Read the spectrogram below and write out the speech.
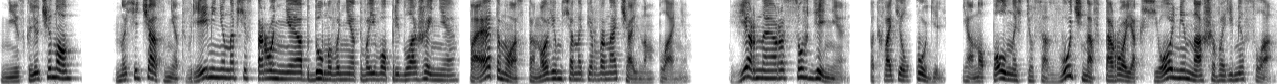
Не исключено. Но сейчас нет времени на всестороннее обдумывание твоего предложения, поэтому остановимся на первоначальном плане. Верное рассуждение, подхватил Кугель, и оно полностью созвучно второй аксиоме нашего ремесла.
